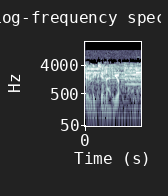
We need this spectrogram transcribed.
El diccionario.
